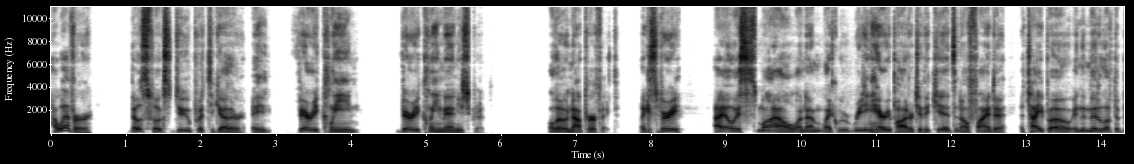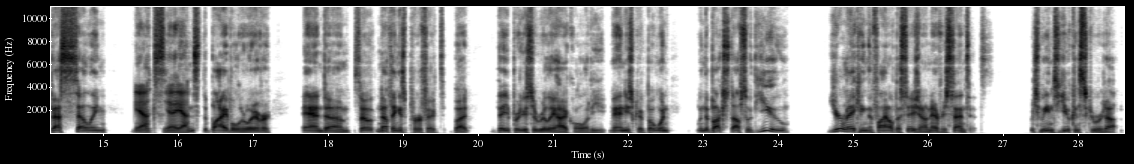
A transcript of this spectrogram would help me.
However, those folks do put together a very clean, very clean manuscript, although not perfect. Like it's very, I always smile when I'm like reading Harry Potter to the kids and I'll find a, a typo in the middle of the best selling Yeah, books yeah, yeah. since the Bible or whatever. And um, so nothing is perfect, but they produce a really high quality manuscript. But when, when the buck stops with you, you're making the final decision on every sentence, which means you can screw it up.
